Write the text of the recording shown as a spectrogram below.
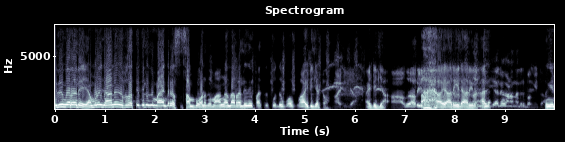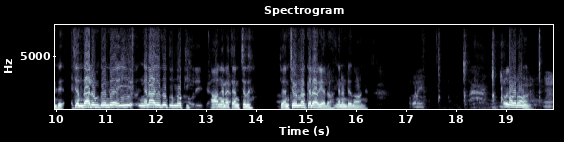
ഇത് എന്ന് പറഞ്ഞാലേ നമ്മൾ ഞാൻ സത്യത്തിൽ ഇത് ഭയങ്കര സംഭവമാണ്. ഇത് മാങ്ങ എന്ന് പറഞ്ഞാൽ ഇത് ഇത് ആയിട്ടില്ല കേട്ടോ. ആയിട്ടില്ല. അറിയില്ല. അറിയില്ല. അങ്ങനെയുണ്ട് പക്ഷെ എന്തായാലും ഇതിന്റെ ഈ ഇങ്ങനെ ആയത് തിന്നോക്കി. ആ അങ്ങനെ ചനച്ചത്. ചനച്ചത് നോക്കിയാലും അറിയാലോ. ഇങ്ങനെ ഉണ്ട് ഉം.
